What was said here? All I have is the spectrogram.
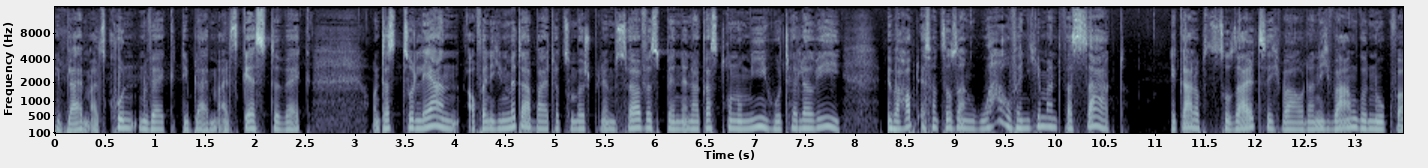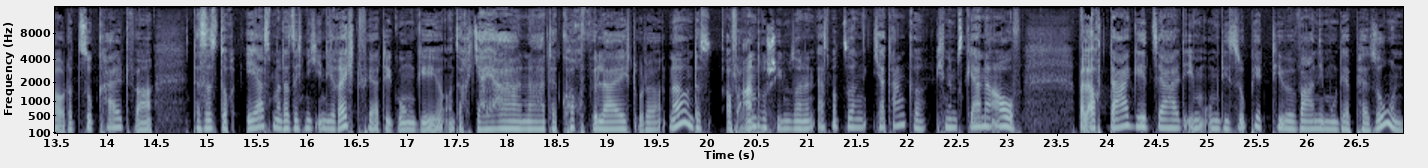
Die bleiben als Kunden weg, die bleiben als Gäste weg. Und das zu lernen, auch wenn ich ein Mitarbeiter zum Beispiel im Service bin, in der Gastronomie, Hotellerie, überhaupt erstmal zu sagen, wow, wenn jemand was sagt, egal ob es zu salzig war oder nicht warm genug war oder zu kalt war, das ist doch erstmal, dass ich nicht in die Rechtfertigung gehe und sage, ja, ja, na, der Koch vielleicht oder, ne, und das auf andere schieben, sondern erstmal zu sagen, ja, danke, ich nehme es gerne auf. Weil auch da geht es ja halt eben um die subjektive Wahrnehmung der Person.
